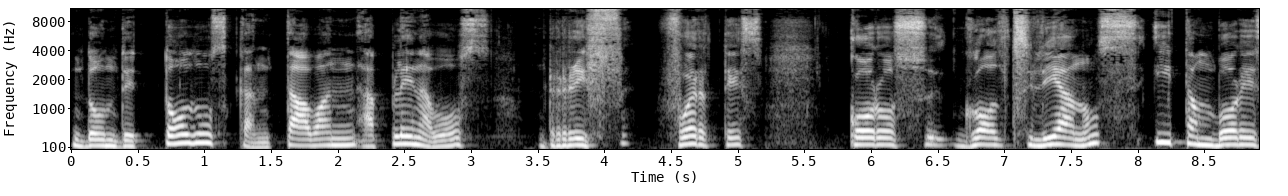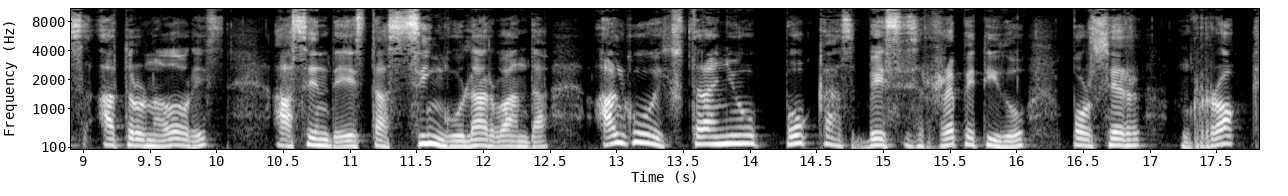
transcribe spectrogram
donde todos cantaban a plena voz, riff fuertes, coros goldslianos y tambores atronadores hacen de esta singular banda algo extraño pocas veces repetido por ser rock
